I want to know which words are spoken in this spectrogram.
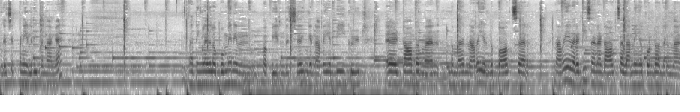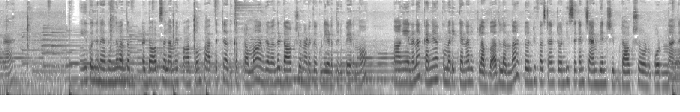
இங்கே செக் பண்ணி எழுதிட்டு இருந்தாங்க. பார்த்தீங்களா இதில் பொம்மேரியன் பப்பி இருந்துச்சு. இங்கே நிறைய பீகிள் டாபர்மேன் இந்த மாதிரி நிறைய இருந்து பாக்ஸர் நிறைய வெரைட்டிஸான டாக்ஸ் எல்லாமே இங்கே கொண்டு வந்திருந்தாங்க. இங்கே கொஞ்சம் நேரம் நின்று வந்த டாக்ஸ் எல்லாமே பார்த்தோம். பார்த்துட்டு அதுக்கப்புறமா அங்கே வந்து டாக் ஷோ நடக்கக்கூடிய இடத்துக்கு போயிருந்தோம். அங்கே என்னென்னா கன்னியாகுமரி கெனல் கிளப் அதில் தான் twenty first and twenty second championship dog show ஒன்று போட்டிருந்தாங்க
